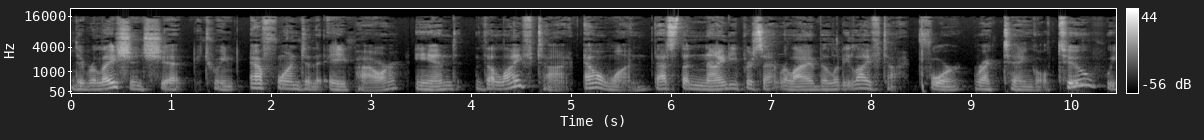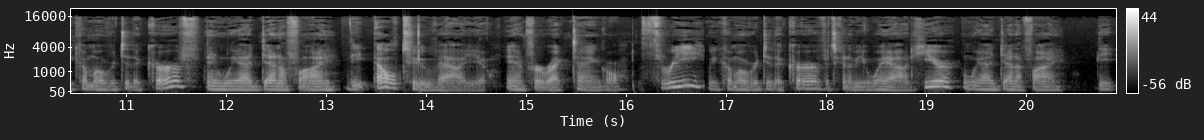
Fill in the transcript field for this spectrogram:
the relationship between f1 to the a power and the lifetime, L1. That's the 90% reliability lifetime. For rectangle 2, we come over to the curve and we identify the L2 value. And for rectangle 3, we come over to the curve. It's going to be way out here. And we identify the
